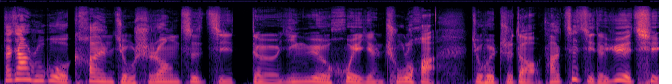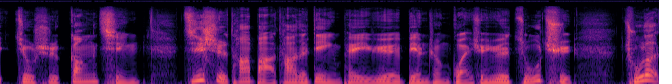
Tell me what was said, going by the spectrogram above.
大家如果看久石让自己的音乐会演出的话，就会知道他自己的乐器就是钢琴。即使他把他的电影配乐编成管弦乐组曲，除了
